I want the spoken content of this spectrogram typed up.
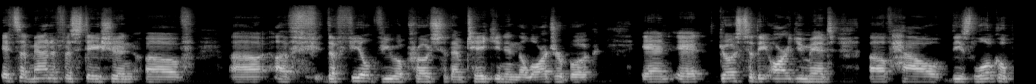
it's a manifestation of, uh, of the field view approach that I'm taking in the larger book. And it goes to the argument of how these local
